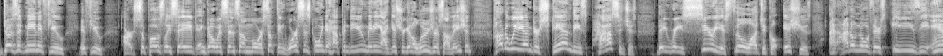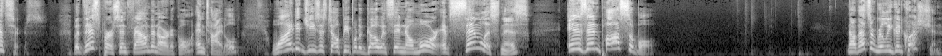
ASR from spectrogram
Does it mean if you if you are supposedly saved and go and sin some more, something worse is going to happen to you? Meaning, I guess you're going to lose your salvation. How do we understand these passages? They raise serious theological issues, and I don't know if there's easy answers. But this person found an article entitled, "Why did Jesus tell people to go and sin no more if sinlessness is impossible?" Now, that's a really good question.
